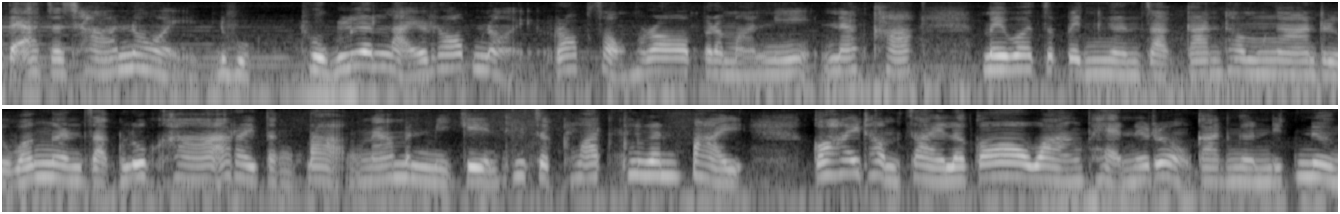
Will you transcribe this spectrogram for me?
แต่อาจจะช้าหน่อยถูก ถูกเลื่อนหลายรอบหน่อย รอบสองรอบประมาณนี้นะคะ ไม่ว่าจะเป็นเงินจากการทำงาน หรือว่าเงินจากลูกค้าอะไรต่างๆนะมันมีเกณฑ์ที่จะคลาดเคลื่อนไป ก็ให้ทำใจแล้วก็วางแผนในเรื่องของการเงินนิดหนึ่ง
